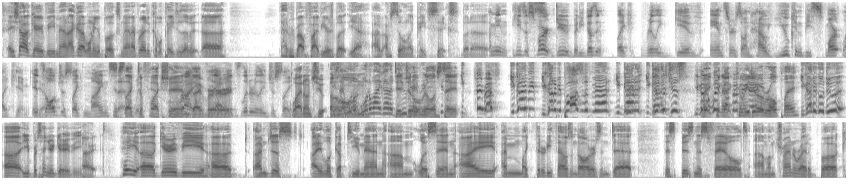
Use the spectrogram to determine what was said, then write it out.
Hey, shout out Gary Vee, man. I got one of your books, man. I've read a couple pages of it. Uh, had for about five years, but yeah, I, I'm still in like page six. But uh, I mean, he's a smart dude, but he doesn't like really give answers on how you can be smart like him. It's all just like mindset. It's like with him. deflection, Right, Yeah, divert. it's literally just like Why don't you own he's like, what, what do I gotta do? digital Gary Vee? real He's like, estate? you- hey, man, you gotta be, you gotta be positive, man. You gotta, you gotta just, you gotta Wait, wake can, I, up can every we do day. a role play? you gotta go do it. Uh, you pretend you're Gary Vee. All right. Hey, uh, Gary V. Uh, I'm just I look up to you, man. Um, listen, I I'm like thirty thousand dollars in debt. This business failed. Um, I'm trying to write a book.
